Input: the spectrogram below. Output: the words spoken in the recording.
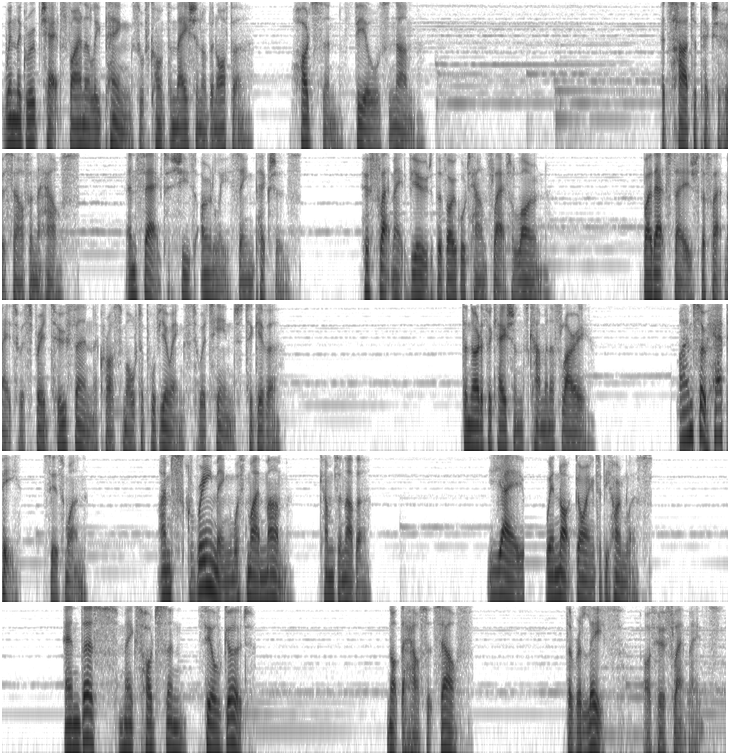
When the group chat finally pings with confirmation of an offer, Hodgson feels numb. It's hard to picture herself in the house. In fact, she's only seen pictures. Her flatmate viewed the Vogeltown flat alone. By that stage, the flatmates were spread too thin across multiple viewings to attend together. The notifications come in a flurry. I'm so happy, says one. I'm screaming with my mum, comes another. Yay, we're not going to be homeless. And this makes Hodgson feel good. Not the house itself, the relief of her flatmates.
